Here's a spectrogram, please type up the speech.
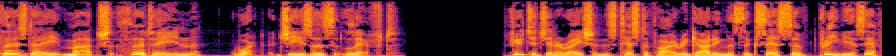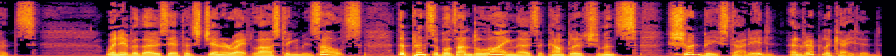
Thursday, March 13 What Jesus Left. Future generations testify regarding the success of previous efforts. Whenever those efforts generate lasting results, the principles underlying those accomplishments should be studied and replicated.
